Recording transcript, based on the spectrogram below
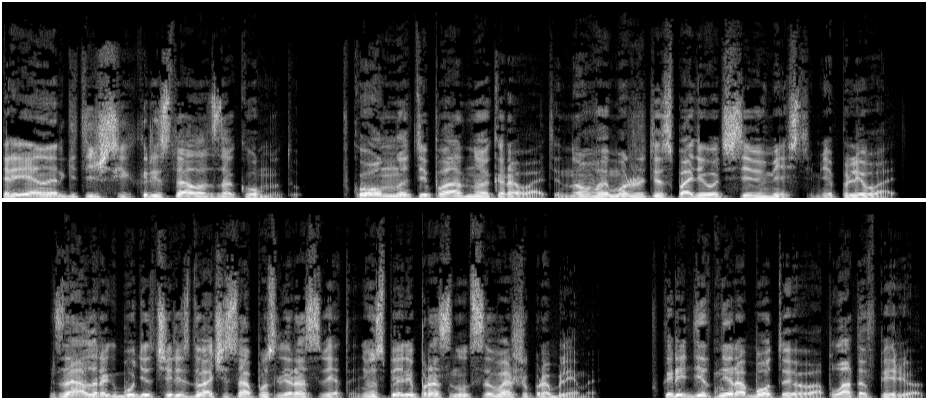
Три энергетических кристалла за комнату. В комнате по одной кровати, но вы можете спать хоть все вместе, мне плевать. Завтрак будет через два часа после рассвета. Не успели проснуться ваши проблемы. В кредит не работаю, оплата вперед.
